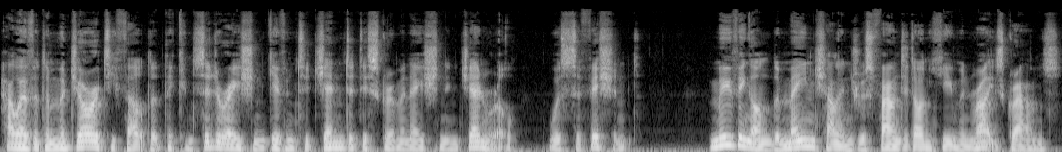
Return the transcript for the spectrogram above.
However, the majority felt that the consideration given to gender discrimination in general was sufficient. Moving on, the main challenge was founded on human rights grounds.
